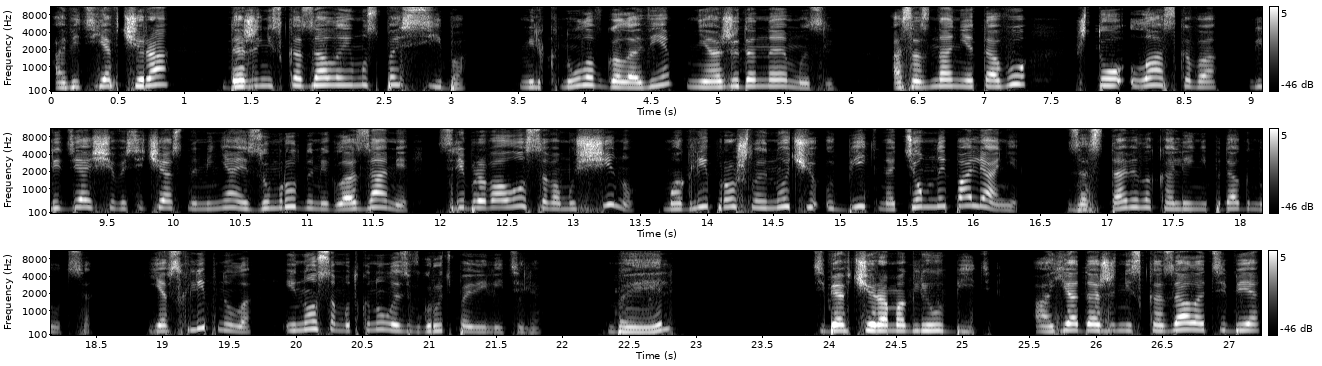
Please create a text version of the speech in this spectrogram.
А ведь я вчера даже не сказала ему спасибо. Мелькнула в голове неожиданная мысль. Осознание того, что ласково глядящего сейчас на меня изумрудными глазами среброволосого мужчину могли прошлой ночью убить на темной поляне, заставила колени подогнуться. Я всхлипнула и носом уткнулась в грудь повелителя. «Бель, тебя вчера могли убить, а я даже не сказала тебе...»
